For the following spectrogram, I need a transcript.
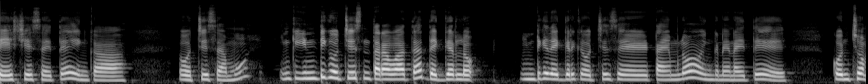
టేస్ట్ చేసి అయితే ఇంకా వచ్చేసాము. ఇంక ఇంటికి వచ్చేసిన తర్వాత దగ్గరలో ఇంటికి దగ్గరికి వచ్చేసే టైంలో ఇంక నేనైతే కొంచెం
